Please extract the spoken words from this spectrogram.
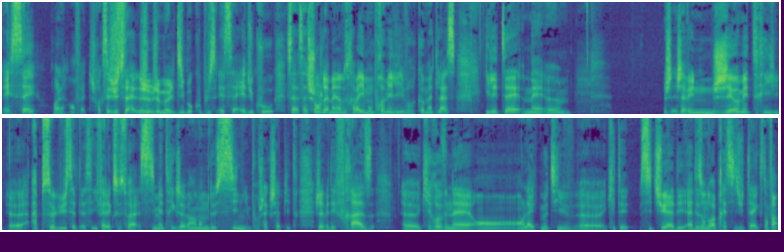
essaie. Voilà, en fait, je crois que c'est juste ça, je, me le dis beaucoup plus, essaie. Et du coup, ça, change la manière de travailler. Mon premier livre, comme Atlas, il était, mais euh, j'avais une géométrie euh, absolue. Il fallait que ce soit symétrique. J'avais un nombre de signes pour chaque chapitre. J'avais des phrases euh, qui revenaient en, en leitmotiv, euh, qui étaient situées à des, endroits précis du texte. Enfin,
